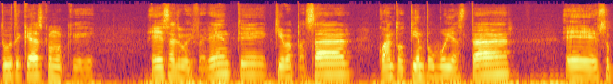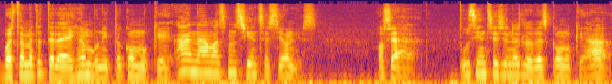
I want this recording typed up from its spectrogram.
tú te quedas como que es algo diferente, ¿qué va a pasar? ¿Cuánto tiempo voy a estar? Eh, supuestamente te la dejan bonito como que, ah, nada más son 100 sesiones. O sea, tú 100 sesiones lo ves como que, ah,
